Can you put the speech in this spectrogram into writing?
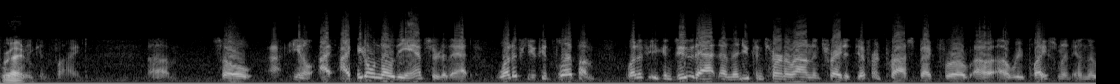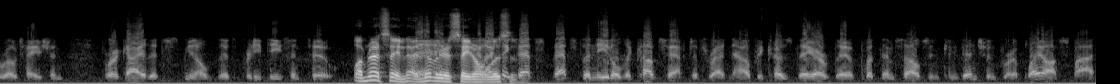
Right. he can find. Um, so uh, you know, I, I don't know the answer to that. What if you could flip him? What if you can do that and then you can turn around and trade a different prospect for a, a, a replacement in the rotation for a guy that's you know that's pretty decent too. Well, I'm not saying I'm never going to say don't and I listen. think that's that's the needle the Cubs have to thread now because they are they have put themselves in contention for a playoff spot,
